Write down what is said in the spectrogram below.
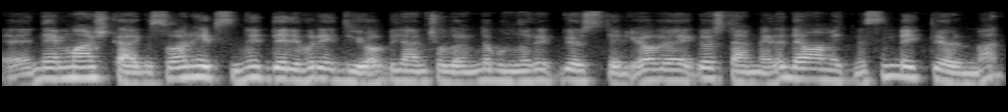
e, ne marj kaygısı var. Hepsini deliver ediyor. Bilançolarında bunları gösteriyor ve göstermeye de devam etmesini bekliyorum ben.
